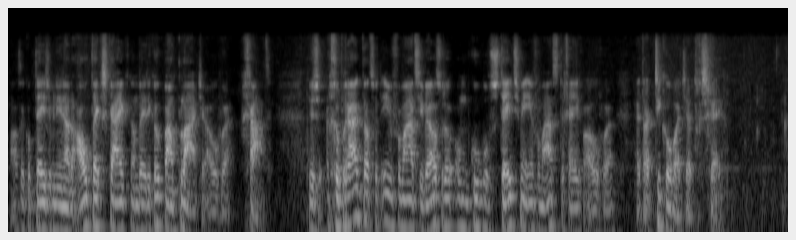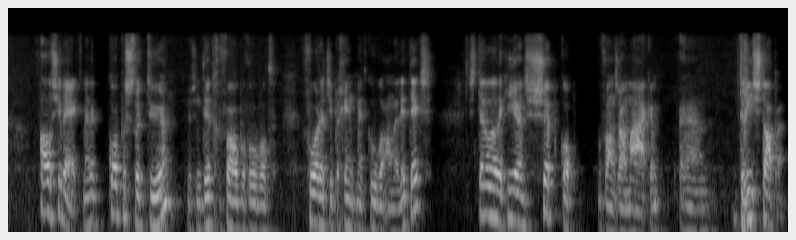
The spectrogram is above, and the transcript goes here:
als ik op deze manier naar de alt-tekst kijk, dan weet ik ook waar een plaatje over gaat. Dus gebruik dat soort informatie wel, om Google steeds meer informatie te geven over het artikel wat je hebt geschreven. Als je werkt met een koppenstructuur, dus in dit geval bijvoorbeeld voordat je begint met Google Analytics, stel dat ik hier een subkop van zou maken, uh, drie stappen.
